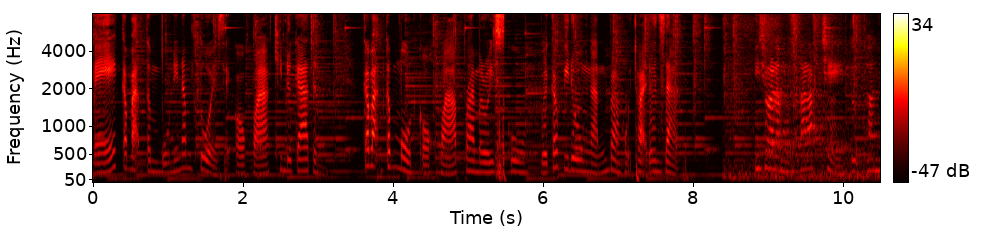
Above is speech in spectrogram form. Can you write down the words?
bé, các bạn tầm 4 đến 5 tuổi sẽ có khóa Kindergarten. Các bạn cấp 1 có khóa Primary School với các video ngắn và hội thoại đơn giản. eJoy là một startup trẻ tự thân.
